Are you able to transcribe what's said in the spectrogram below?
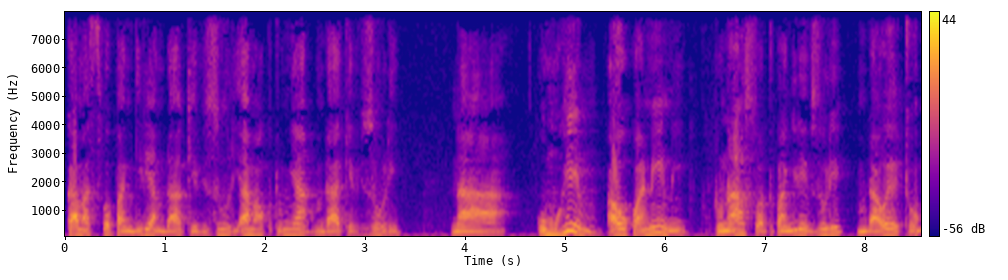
kama asipopangilia muda wake vizuri ama kutumia muda wake vizuri na umuhimu au kwa nini tunaaswa tupangilie vizuri muda wetu.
